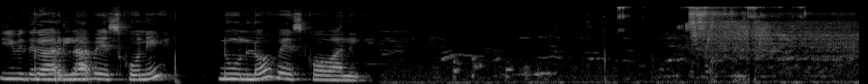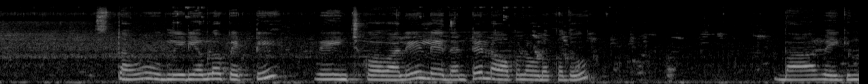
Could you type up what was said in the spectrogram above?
ఈ విధంగా వేసుకొని నూనెలో వేసుకోవాలి. స్టవ్ మీడియంలో పెట్టి వేయించుకోవాలి. లేదంటే లోపల ఉడకదు. బాగా వేగిన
